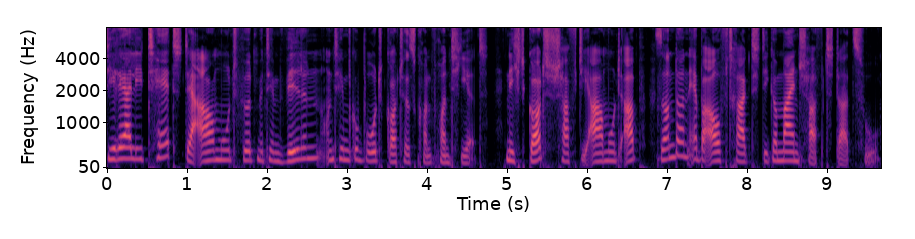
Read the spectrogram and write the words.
Die Realität der Armut wird mit dem Willen und dem Gebot Gottes konfrontiert. Nicht Gott schafft die Armut ab, sondern er beauftragt die Gemeinschaft dazu.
